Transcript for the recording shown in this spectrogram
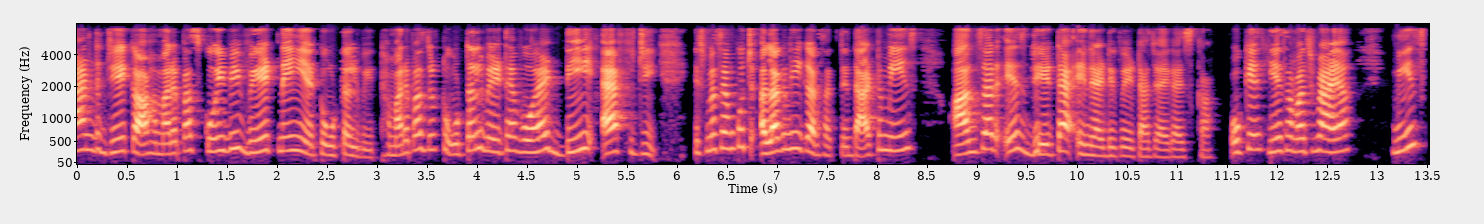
एंड जे का हमारे पास कोई भी वेट नहीं है टोटल वेट हमारे पास जो टोटल वेट है वो है डी एफ़ जी इसमें से हम कुछ अलग नहीं कर सकते। That means answer is data inadequate आ जाएगा इसका। ओके okay, ये समझ में आया? मीन्स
